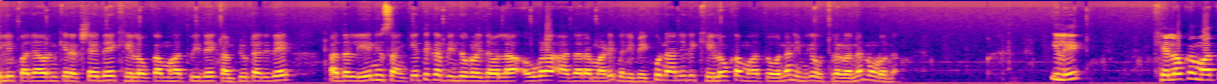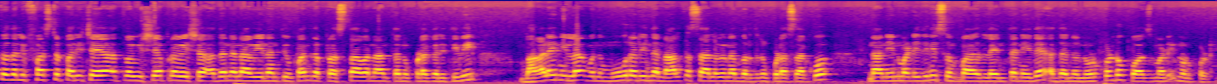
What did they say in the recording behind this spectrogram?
ಇಲ್ಲಿ ಪರ್ಯಾವರಣಕ್ಕೆ ರಕ್ಷ ಇದೆ ಖೇಲೋಕ ಮಹತ್ವ ಇದೆ ಕಂಪ್ಯೂಟರ್ ಇದೆ ಅದರಲ್ಲಿ ಏನು ಸಾಂಕೇತಿಕ ಬಿಂದುಗಳಿದಾವಲ್ಲ ಅವುಗಳ ಆಧಾರ ಮಾಡಿ ಬರೀಬೇಕು ನಾನಿಲ್ಲಿ ಖೇಲೋಕ ಮಹತ್ವವನ್ನು ನಿಮಗೆ ಉತ್ತರಗಳನ್ನು ನೋಡೋಣ ಇಲ್ಲಿ ಖೇಲೋಕ ಮಹತ್ವದಲ್ಲಿ ಫಸ್ಟ್ ಪರಿಚಯ ಅಥವಾ ವಿಷಯ ಪ್ರವೇಶ ಅದನ್ನು ಏನಂತೀವಪ್ಪ ಅಂದ್ರೆ ಪ್ರಸ್ತಾವನಾ ಅಂತಲೂ ಕೂಡ ಕರಿತೀವಿ ಬಹಳೇನಿಲ್ಲ ಒಂದು ಮೂರರಿಂದ ನಾಲ್ಕು ಸಾಲುಗಳನ್ನ ಬರೆದ್ರು ಕೂಡ ಸಾಕು ಏನು ಮಾಡಿದ್ದೀನಿ ಸ್ವಲ್ಪ ಇದೆ ಅದನ್ನು ನೋಡಿಕೊಂಡು ಪಾಸ್ ಮಾಡಿ ನೋಡ್ಕೊಳ್ರಿ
